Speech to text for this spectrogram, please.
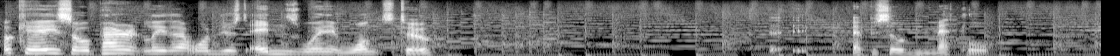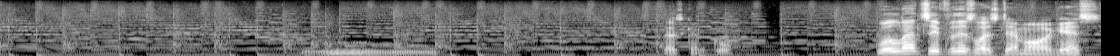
Okay, so apparently that one just ends when it wants to. Uh, episode Metal. Ooh. That's kind of cool. Well, that's it for this last demo, I guess.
